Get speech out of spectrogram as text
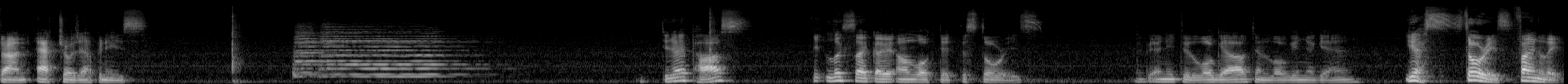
than actual Japanese. Did I pass? It looks like I unlocked it, the stories. Maybe I need to log out and log in again. Yes, stories, finally.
